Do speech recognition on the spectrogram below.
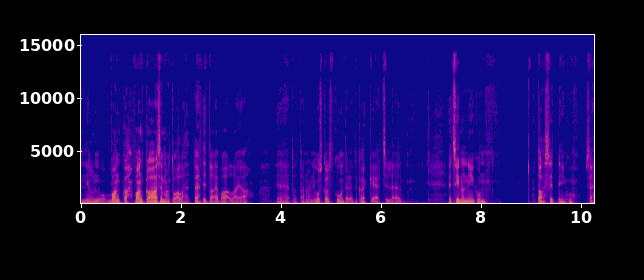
niillä on vankka, vankka asema tuolla tähtitaivaalla ja, ja, ja tota noin, niin uskalliset kuuntelijat ja kaikkea, että silleen, että et siinä on niin kuin, taas sitten niin kuin se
